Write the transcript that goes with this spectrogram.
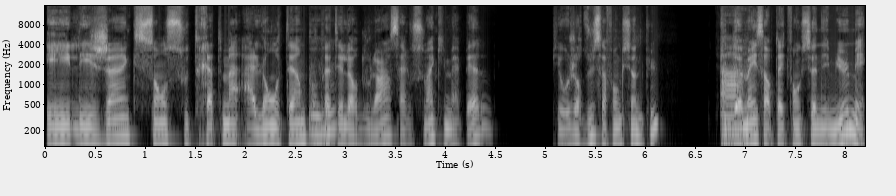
Et les gens qui sont sous traitement à long terme pour mm-hmm. traiter leur douleur, ça arrive souvent qu'ils m'appellent. Puis aujourd'hui, ça fonctionne plus. Puis ah. demain, ça va peut-être fonctionner mieux, mais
